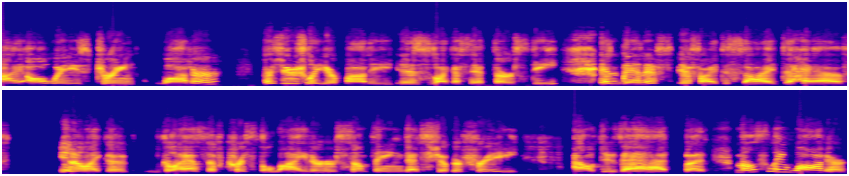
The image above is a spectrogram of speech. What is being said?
I always drink water because usually your body is, like I said, thirsty. And then if if I decide to have, you know, like a glass of crystal light or something that's sugar free, I'll do that. But mostly water.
